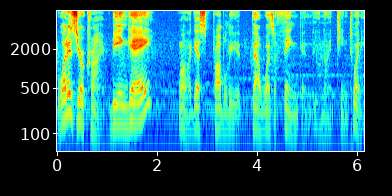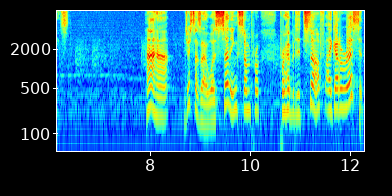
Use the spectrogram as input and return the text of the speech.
What is your crime? Being gay? Well, I guess probably that was a thing in the 1920s. Haha, just as I was selling some pro prohibited stuff, I got arrested.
